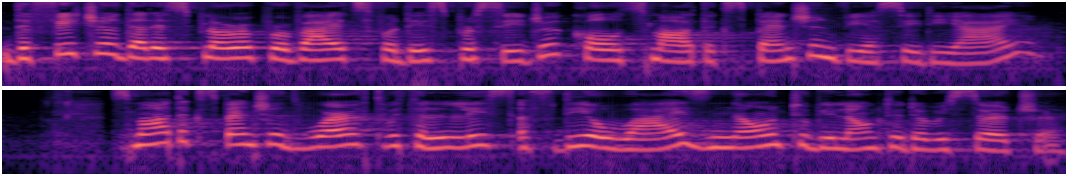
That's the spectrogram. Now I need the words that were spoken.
The feature that Esploro provides for this procedure, called Smart Expansion via CDI, Smart Expansion worked with a list of DOIs known to belong to the researcher.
